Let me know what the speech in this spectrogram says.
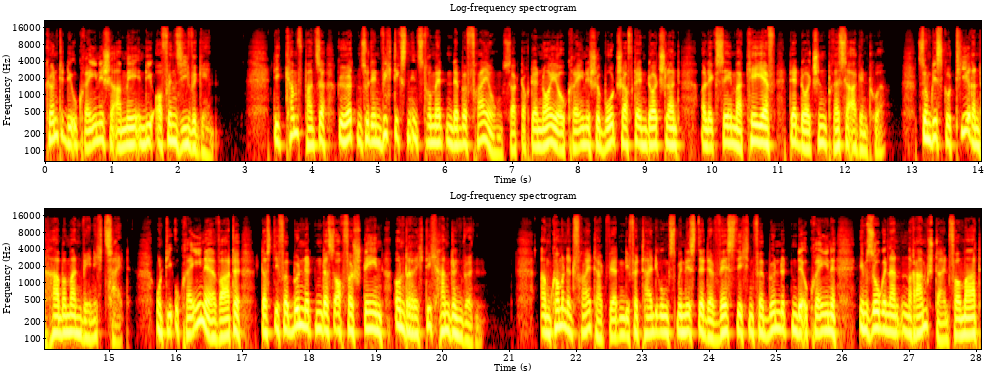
könnte die ukrainische Armee in die Offensive gehen. Die Kampfpanzer gehörten zu den wichtigsten Instrumenten der Befreiung, sagt auch der neue ukrainische Botschafter in Deutschland Alexei Makejew der deutschen Presseagentur. Zum Diskutieren habe man wenig Zeit. Und die Ukraine erwarte, dass die Verbündeten das auch verstehen und richtig handeln würden. Am kommenden Freitag werden die Verteidigungsminister der westlichen Verbündeten der Ukraine im sogenannten Rammstein-Format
